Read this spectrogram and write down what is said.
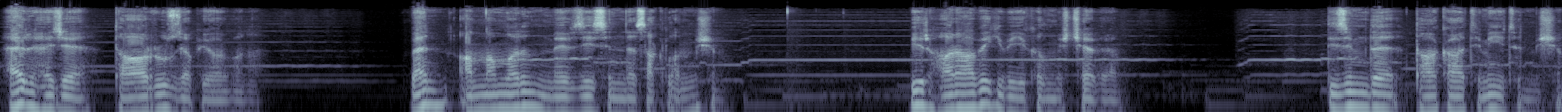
Her hece taarruz yapıyor bana. Ben anlamların mevzisinde saklanmışım. Bir harabe gibi yıkılmış çevrem. Dizimde takatimi yitirmişim.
